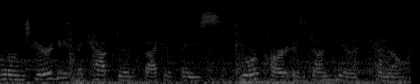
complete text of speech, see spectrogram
We'll interrogate a captive back at base. Your part is done here, Tenno.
